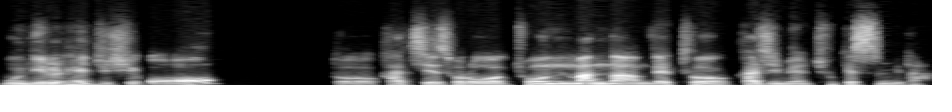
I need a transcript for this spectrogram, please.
문의를 해주시고 또 같이 서로 좋은 만남 네트워크 가지면 좋겠습니다.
